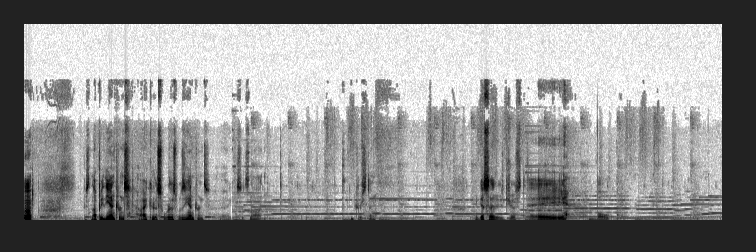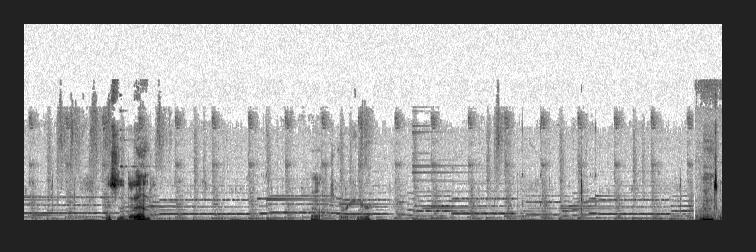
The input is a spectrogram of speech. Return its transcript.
Huh. This not be the entrance. I could have swore this was the entrance. I guess it's not. Interesting. I guess that is just a bolt. This is a dead end. Let's go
